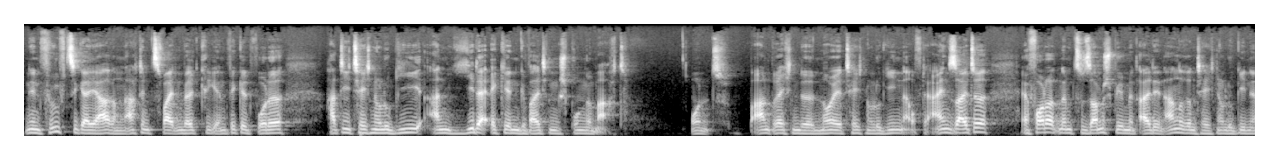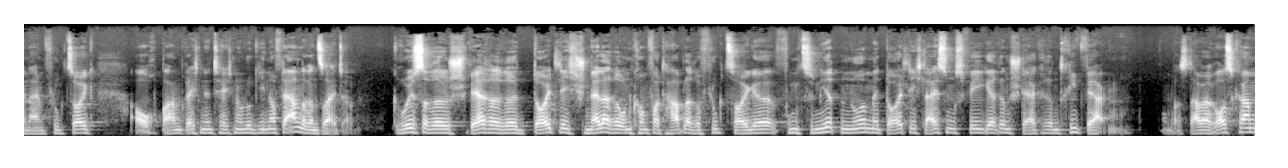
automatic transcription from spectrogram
in den 50er Jahren nach dem Zweiten Weltkrieg entwickelt wurde, hat die Technologie an jeder Ecke einen gewaltigen Sprung gemacht. Und bahnbrechende neue Technologien auf der einen Seite erforderten im Zusammenspiel mit all den anderen Technologien in einem Flugzeug auch bahnbrechende Technologien auf der anderen Seite. Größere, schwerere, deutlich schnellere und komfortablere Flugzeuge funktionierten nur mit deutlich leistungsfähigeren, stärkeren Triebwerken. Und was dabei rauskam,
